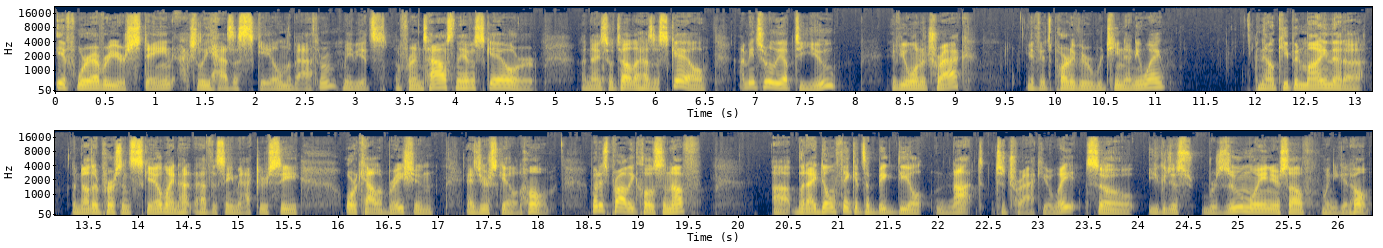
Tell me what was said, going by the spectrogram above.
If wherever you're staying actually has a scale in the bathroom, maybe it's a friend's house and they have a scale, or a nice hotel that has a scale, I mean, it's really up to you if you want to track, if it's part of your routine anyway. Now, keep in mind that a, uh, another person's scale might not have the same accuracy or calibration as your scale at home, but it's probably close enough. Uh, but I don't think it's a big deal not to track your weight. So you could just resume weighing yourself when you get home.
